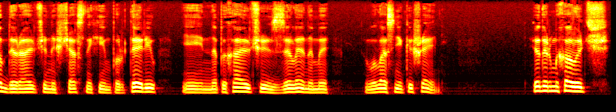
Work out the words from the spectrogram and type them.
обдираючи нещасних імпортерів і напихаючи зеленими власні кишені. Федор Михайлович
